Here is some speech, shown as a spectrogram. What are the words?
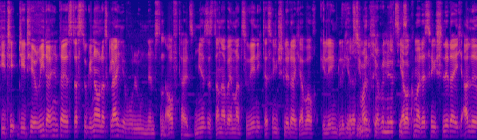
die, The- die Theorie dahinter ist, dass du genau das gleiche Volumen nimmst und aufteilst. Mir ist es dann aber immer zu wenig, deswegen schlitter ich aber auch gelegentlich ja, ins das meine ich ja, Übertraining. wenn du jetzt Ja, aber guck mal, deswegen schlitter ich alle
